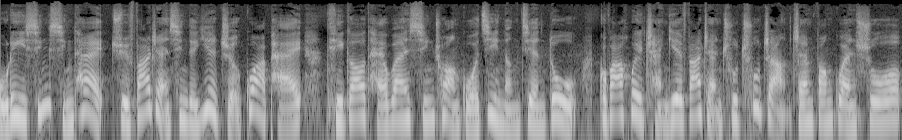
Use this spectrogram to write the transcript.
鼓励新形态、具发展性的业者挂牌，提高台湾新创国际能见度。国发会产业发展处处长詹方冠说：“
